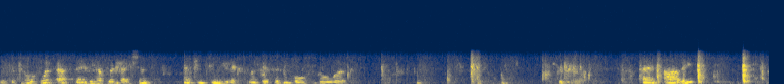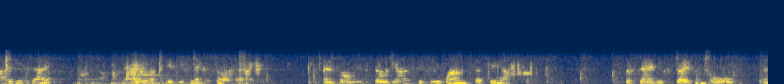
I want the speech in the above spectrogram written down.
Mrs. Northwood, outstanding application and continued excellent effort in all schoolwork. Good girl. And Arlie, are you today? We'll have to get his next Friday. And from. Delagianis to one, Sophia. For standing straight and tall and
